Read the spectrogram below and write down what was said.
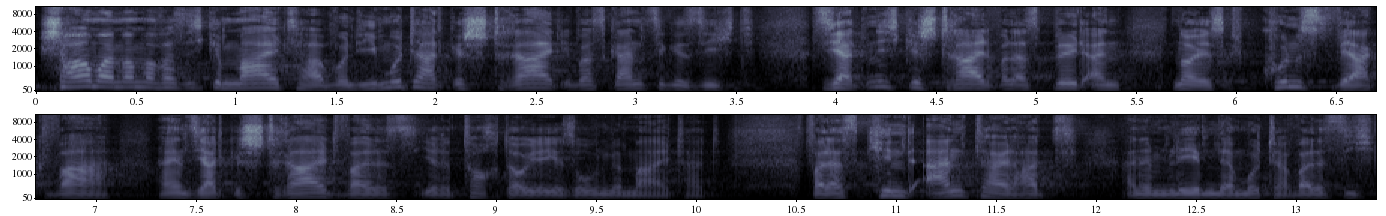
schau mal Mama, was ich gemalt habe. Und die Mutter hat gestrahlt über das ganze Gesicht. Sie hat nicht gestrahlt, weil das Bild ein neues Kunstwerk war. Nein, sie hat gestrahlt, weil es ihre Tochter oder ihr Sohn gemalt hat. Weil das Kind Anteil hat an dem Leben der Mutter, weil es sich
